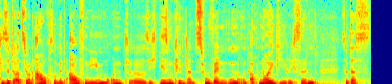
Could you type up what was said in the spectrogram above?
die Situation auch so mit aufnehmen und äh, sich diesem Kind dann zuwenden und auch neugierig sind, sodass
